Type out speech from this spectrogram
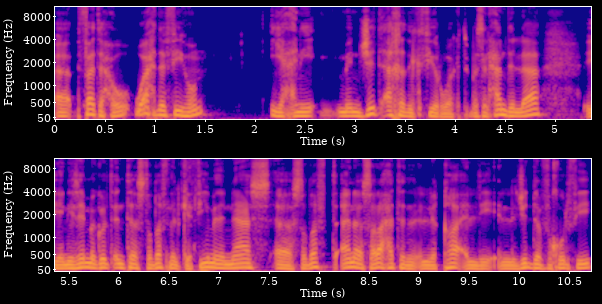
أه، فتحوا واحدة فيهم يعني من جد أخذ كثير وقت. بس الحمد لله يعني زي ما قلت أنت استضفنا الكثير من الناس. أه، استضفت أنا صراحة اللقاء اللي اللي جدا فخور فيه.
